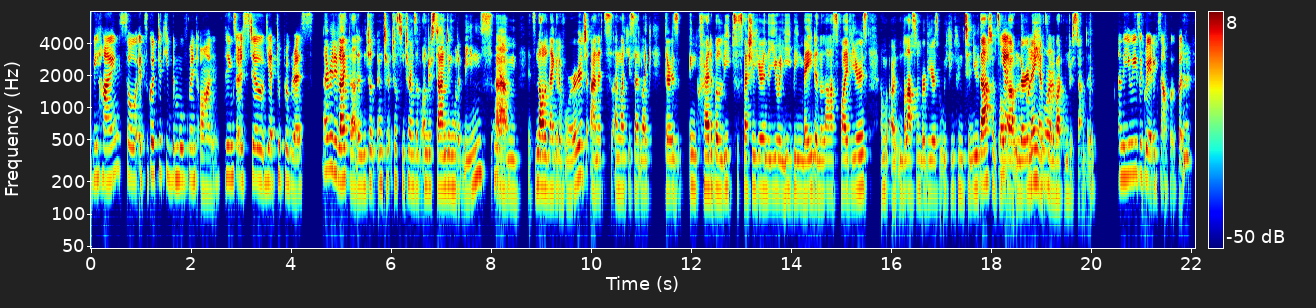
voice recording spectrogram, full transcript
behind. So it's good to keep the movement on. Things are still yet to progress I really like that, and just in, ter- just in terms of understanding what it means. Yeah. Um, it's not a negative word, and it's and like you said, like there's incredible leaps, especially here in the UAE, being made in the last five years and in the last number of years. But we can continue that. It's all yes, about learning, sure. and it's all about understanding. And the UAE is a great example, but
